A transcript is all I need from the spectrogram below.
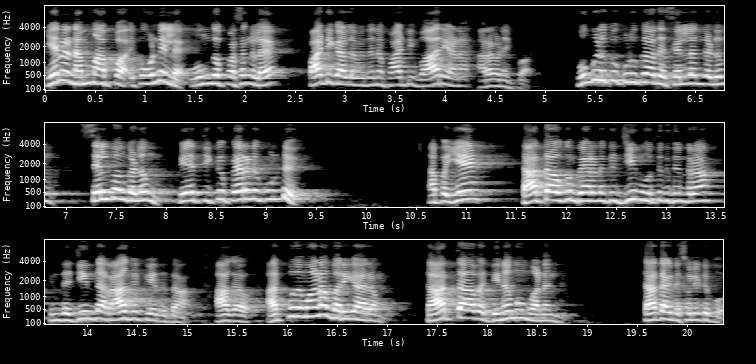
ஏன்னா நம்ம அப்பா இப்போ ஒன்றும் இல்லை. உங்கள் பசங்களை பாட்டி காலில் விழுந்தோன்னா பாட்டி வாரி அண அரவணைப்பா. உங்களுக்கு கொடுக்காத செல்லங்களும் செல்வங்களும் பேத்திக்கு பேரனுக்கு உண்டு. அப்போ ஏன்? தாத்தாவுக்கும் பேரனுக்கும் ஜீன் ஒத்துக்குதுன்றான் இந்த ஜீன் தான் ராகு கேது தான். ஆக அற்புதமான பரிகாரம். தாத்தாவை தினமும் வணங்கு. தாத்தா கிட்ட சொல்லிட்டு போ.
